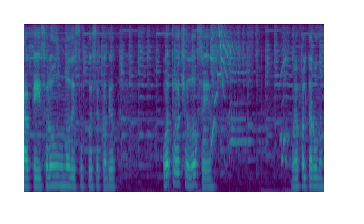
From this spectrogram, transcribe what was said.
Ah, ok, solo uno de estos puede ser cambiado. 4, 8, 12. Me va a faltar uno.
